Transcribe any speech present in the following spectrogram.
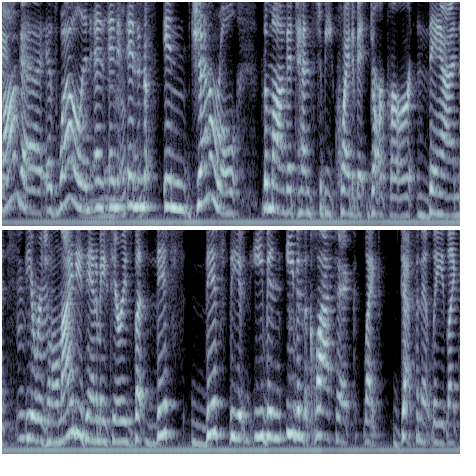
manga as well and and, and, and in, in general the manga tends to be quite a bit darker than the original 90s anime series but this this the even even the classic like definitely like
